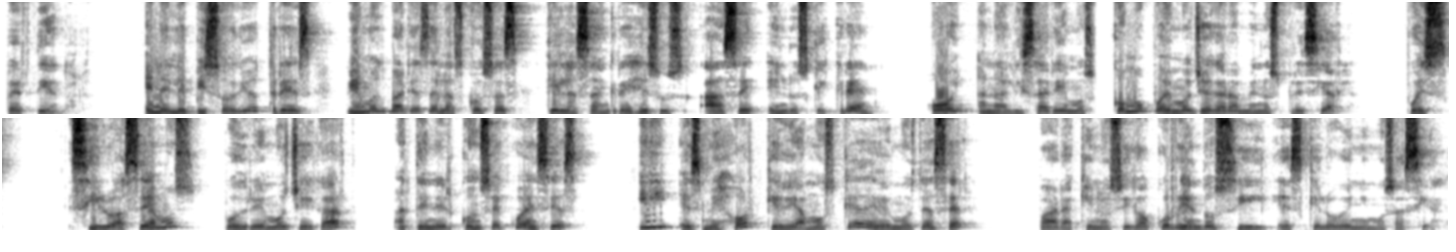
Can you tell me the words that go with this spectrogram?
perdiéndola. En el episodio 3 vimos varias de las cosas que la sangre de Jesús hace en los que creen. Hoy analizaremos cómo podemos llegar a menospreciarla, pues si lo hacemos podremos llegar a tener consecuencias y es mejor que veamos qué debemos de hacer para que no siga ocurriendo si es que lo venimos haciendo.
